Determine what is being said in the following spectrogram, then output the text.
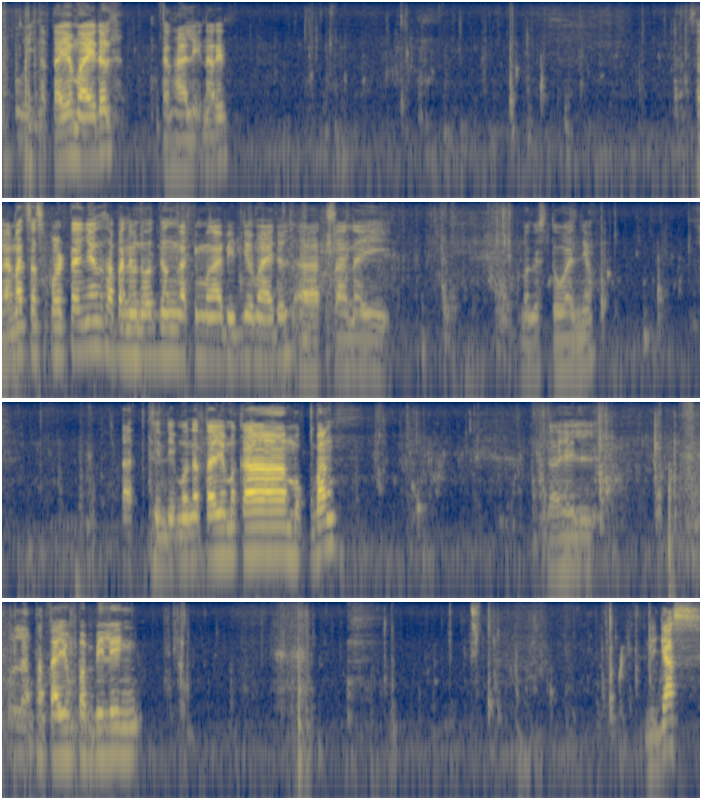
At Uwi na tayo mga idol. Tanghali na rin. Salamat sa suporta niyo sa panonood ng aking mga video mga idol at sana ay magustuhan nyo. At hindi muna tayo makamukbang dahil wala pa tayong pambiling bigas.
